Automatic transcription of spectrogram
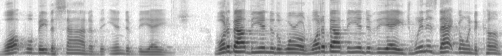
What will be the sign of the end of the age? What about the end of the world? What about the end of the age? When is that going to come?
